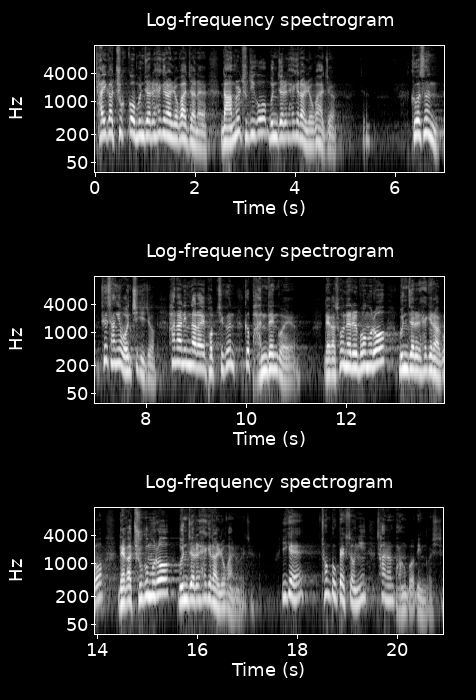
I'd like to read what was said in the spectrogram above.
자기가 죽고 문제를 해결하려고 하잖아요. 남을 죽이고 문제를 해결하려고 하죠. 그것은 세상의 원칙이죠. 하나님 나라의 법칙은 그 반대인 거예요. 내가 손해를 봄으로 문제를 해결하고 내가 죽음으로 문제를 해결하려고 하는 거죠. 이게 천국 백성이 사는 방법인 것이죠.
